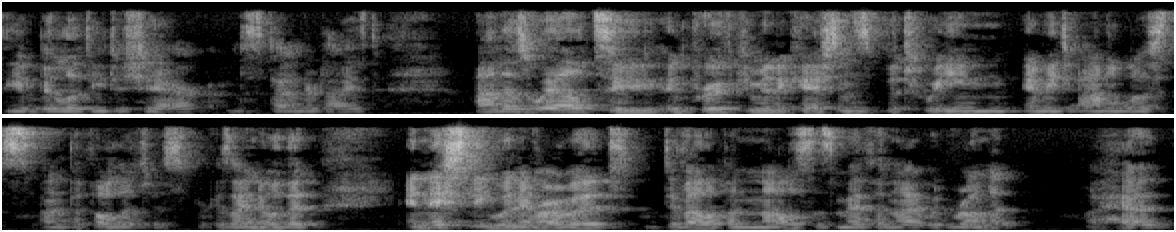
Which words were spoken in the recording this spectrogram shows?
the ability to share and standardized, and as well to improve communications between image analysts and pathologists. Because I know that initially, whenever I would develop an analysis method and I would run it, I had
